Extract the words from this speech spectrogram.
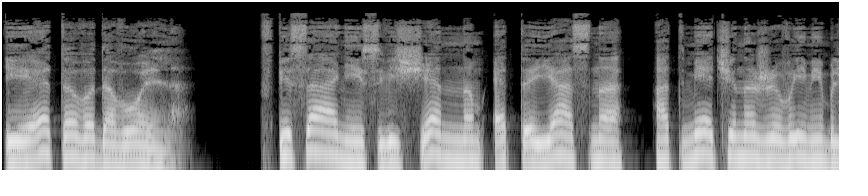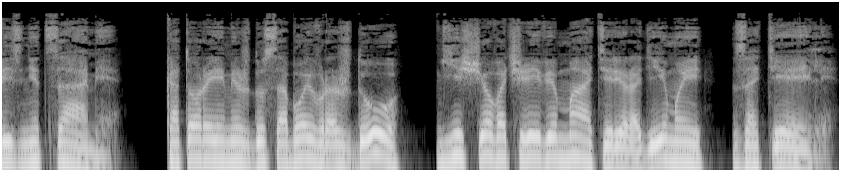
и этого довольно. В Писании священном это ясно отмечено живыми близнецами, которые между собой вражду еще в чреве матери родимой затеяли.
